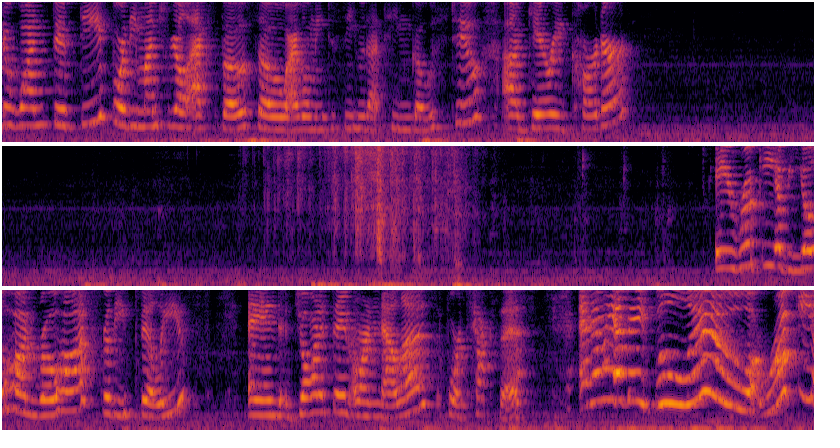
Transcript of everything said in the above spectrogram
to 150 for the Montreal Expos, so I will need to see who that team goes to. Uh, Gary Carter. A rookie of Johan Rojas for the Phillies, and Jonathan Ornelas for Texas. And then we have a blue rookie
